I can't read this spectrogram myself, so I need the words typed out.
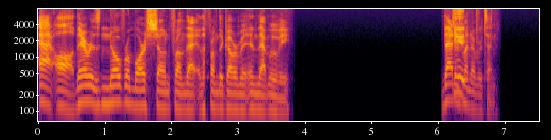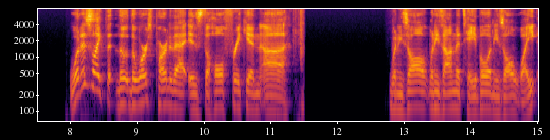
at all. There is no remorse shown from that from the government in that movie. That is Dude. my number 10. What is like the, the the worst part of that is the whole freaking uh when he's all when he's on the table and he's all white.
